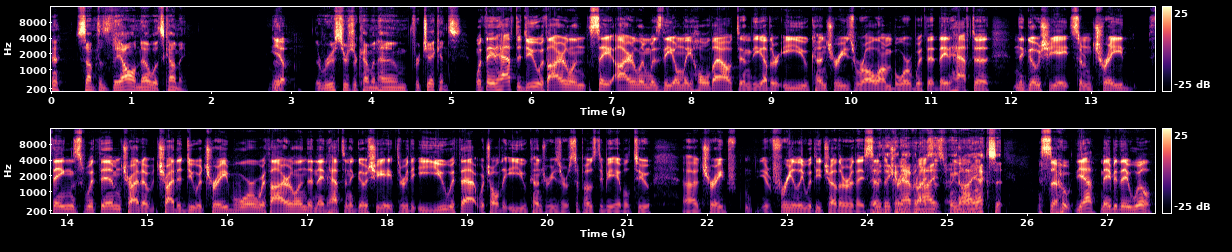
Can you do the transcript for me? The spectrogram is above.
something's they all know what's coming. The- Yep. The roosters are coming home for chickens. What they'd have to do with Ireland, say Ireland was the only holdout and the other EU countries were all on board with it, they'd have to negotiate some trade things with them, try to try to do a trade war with Ireland, and they'd have to negotiate through the EU with that, which all the EU countries are supposed to be able to uh, trade know, freely with each other, or they set Maybe the they can trade have an I, prices an I exit. So yeah, maybe they will.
